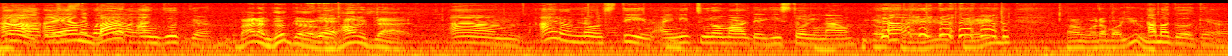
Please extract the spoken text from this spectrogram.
I am bad and good girl. Bad and good girl. Yeah. How is that? Um, I don't know still. I need to know more the history now. Okay, okay. Uh, what about you? I'm a good girl.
